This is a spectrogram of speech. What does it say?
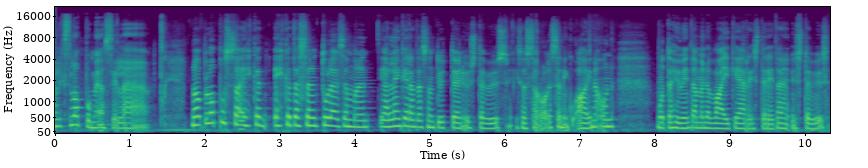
Oliko se loppu myös sillä... No lopussa ehkä, ehkä tässä nyt tulee semmoinen, jälleen kerran tässä on tyttöjen ystävyys isossa roolissa niin kuin aina on, mutta hyvin tämmöinen vaikea ristiriitainen ystävyys.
